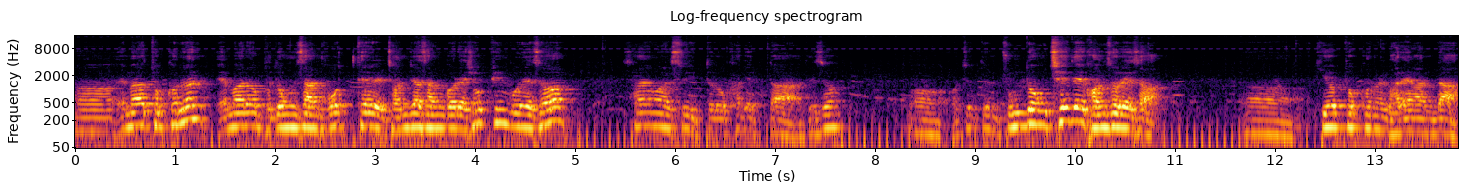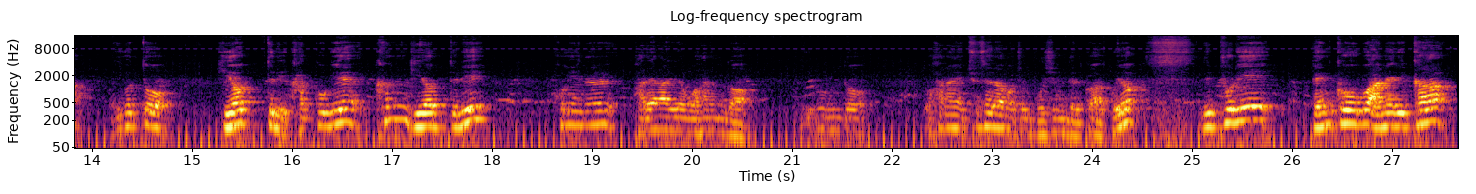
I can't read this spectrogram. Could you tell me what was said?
어, MR 토큰은 MR 부동산, 호텔, 전자상거래, 쇼핑몰에서 사용할 수 있도록 하겠다. 그래서 어, 어쨌든 중동 최대 건설회사 어, 기업 토큰을 발행한다. 이것도 기업들이 각국의 큰 기업들이 코인을 발행하려고 하는 거. 이 부분도 또 하나의 추세라고 좀 보시면 될 것 같고요. 리플이 뱅크 오브 아메리카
